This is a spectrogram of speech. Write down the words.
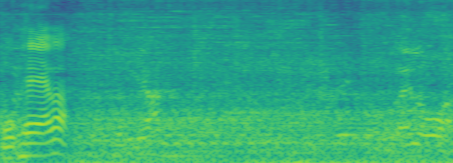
หมูแพ้ป่ะยันไรโลอะ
